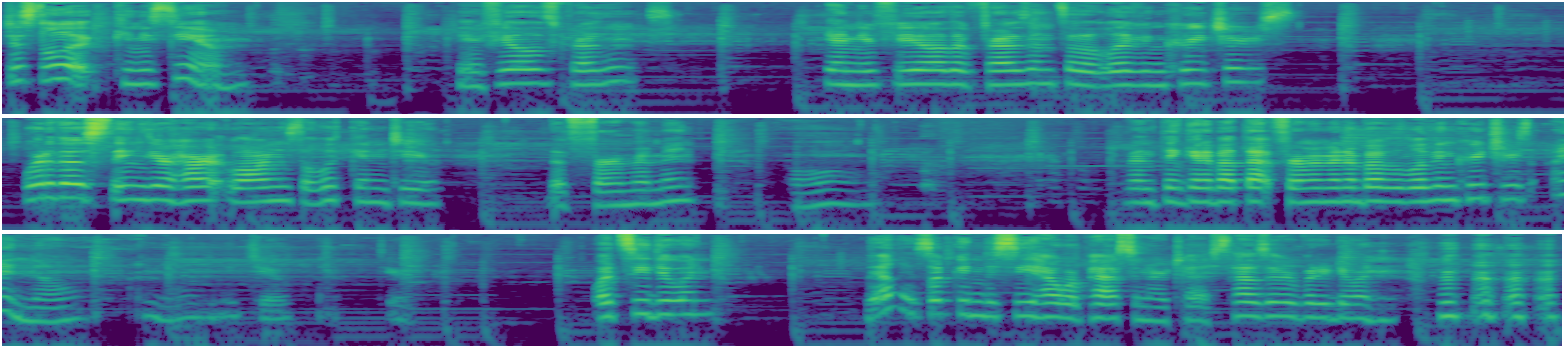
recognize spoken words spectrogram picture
Just look. Can you see him? Can you feel his presence? Can you feel the presence of the living creatures? What are those things your heart longs to look into? The firmament? Oh. Been thinking about that firmament above the living creatures? I know. I know. Me too. What's he doing? Yeah, he's looking to see how we're passing our tests. How's everybody doing?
